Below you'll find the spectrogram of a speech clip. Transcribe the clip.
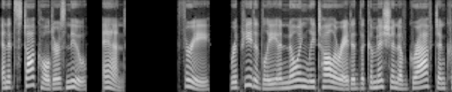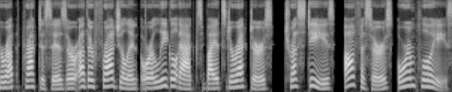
and its stockholders knew, and 3 repeatedly and knowingly tolerated the commission of graft and corrupt practices or other fraudulent or illegal acts by its directors, trustees, officers, or employees.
